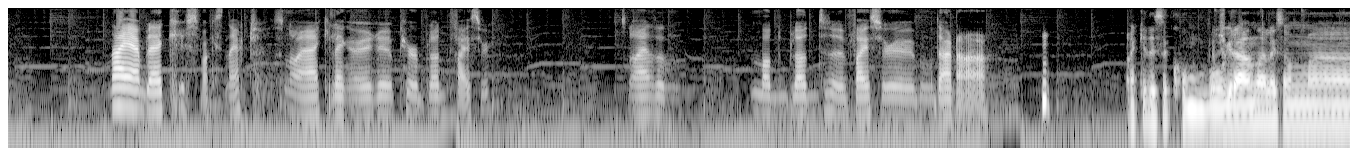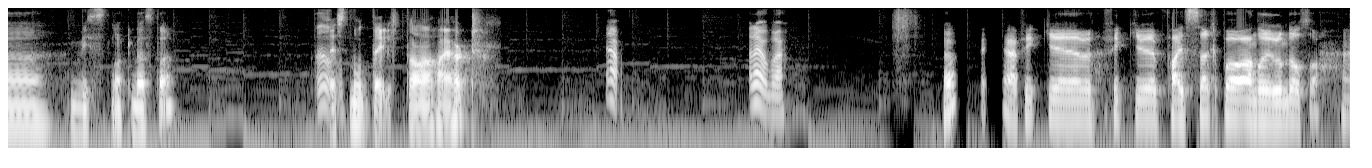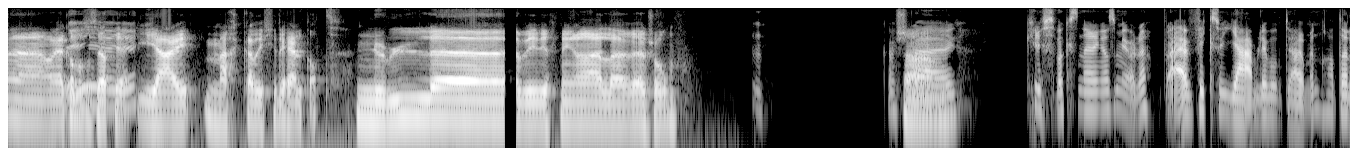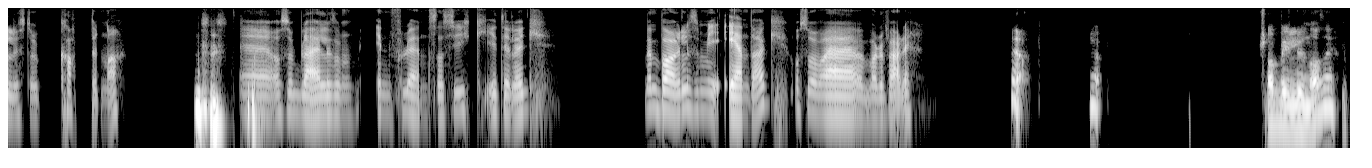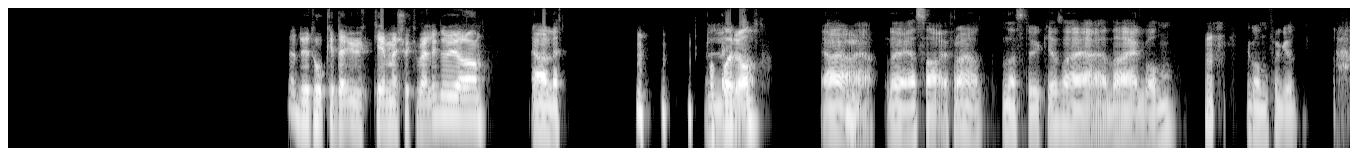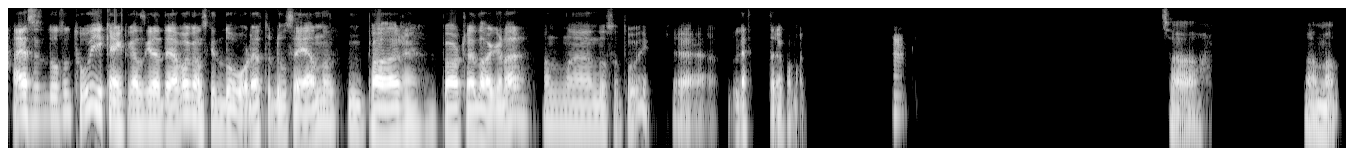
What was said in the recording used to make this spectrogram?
Nei, jeg ble kryssvaksinert, så nå er jeg ikke lenger eh, pure blood Pfizer. Så nå er jeg en sånn mod blood eh, Pfizer Moderna Er ikke disse kombo-greiene liksom uh, visstnok best, da? Mm. Best mot Delta, har jeg hørt. Ja. Ja, det er jo bra. Jeg fikk, eh, fikk eh, Pfizer på andre runde også. Eh, og jeg kan også si at jeg, jeg merka det ikke i det hele tatt. Null bivirkninger eller reaksjon. Kanskje det er kryssvaksineringa som gjør det. Jeg fikk så jævlig vondt i armen at jeg hadde lyst til å kappe den av. Eh, og så ble jeg liksom influensasyk i tillegg. Men bare liksom i én dag, og så var, jeg, var det ferdig. Slapp billig unna, si. Du tok ikke det uke med sykemelding, du, Gøran? Ja, lett. På forhånd. Ja, ja, ja. Det jeg sa ifra, at neste uke så er jeg, da er jeg gone. Mm. Gone for good. Nei, jeg synes dose to gikk egentlig ganske greit. Jeg var ganske dårlig etter dose én et par, par-tre dager der. Men eh, dose to gikk eh, lettere for meg. Mm. Så Men, men.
